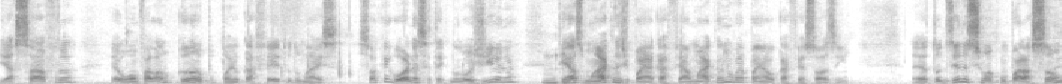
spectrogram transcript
e a safra é, o homem vai lá no campo, põe o café e tudo mais. Só que agora nessa tecnologia, né? Uhum. Tem as máquinas de apanhar café, a máquina não vai apanhar o café sozinho. É, eu estou dizendo assim uma comparação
